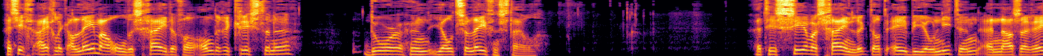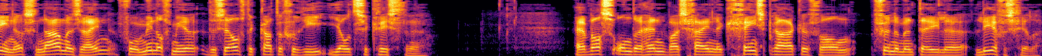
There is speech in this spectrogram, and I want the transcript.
en zich eigenlijk alleen maar onderscheiden van andere christenen door hun Joodse levensstijl. Het is zeer waarschijnlijk dat Ebionieten en Nazareners namen zijn voor min of meer dezelfde categorie Joodse christenen. Er was onder hen waarschijnlijk geen sprake van fundamentele leerverschillen.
